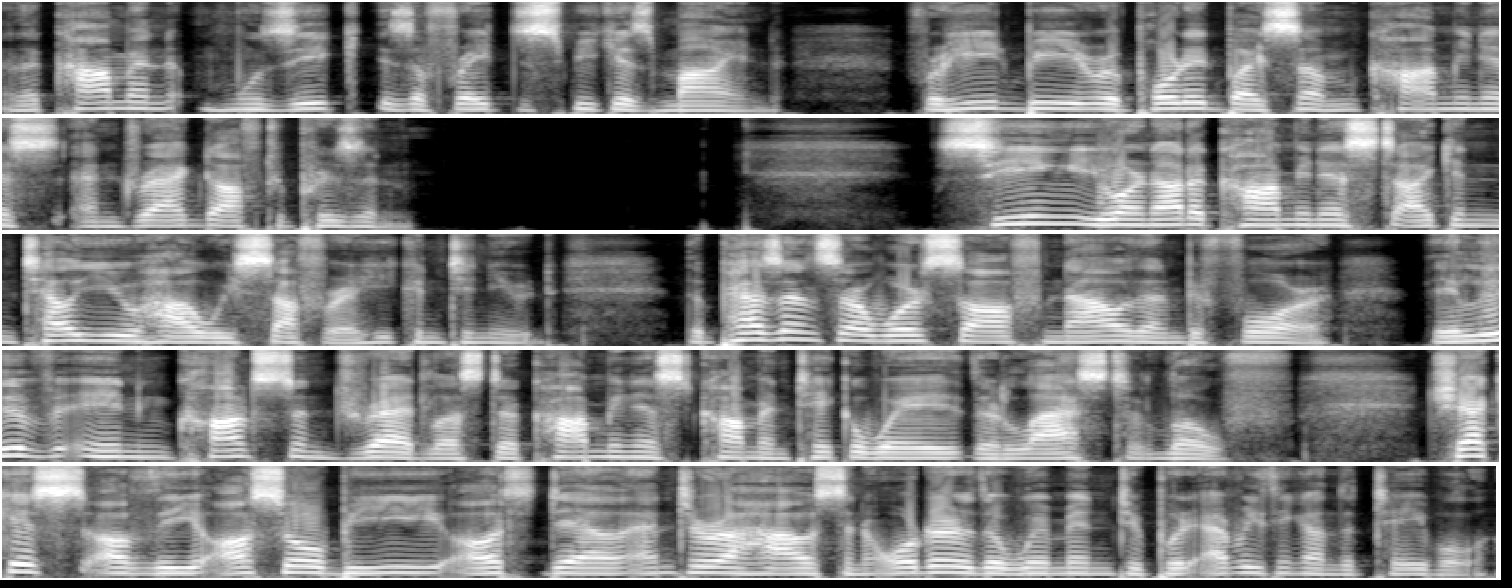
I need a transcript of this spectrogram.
and the common Muzhik is afraid to speak his mind, for he'd be reported by some communists and dragged off to prison. Seeing you are not a communist, I can tell you how we suffer, he continued. The peasants are worse off now than before. They live in constant dread lest a communist come and take away their last loaf. Chekists of the Osobi Otdel enter a house and order the women to put everything on the table,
